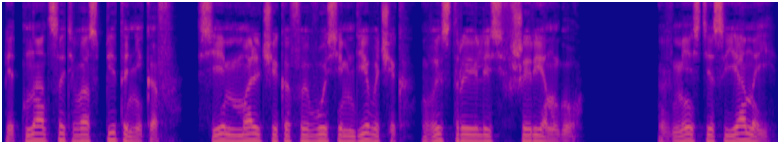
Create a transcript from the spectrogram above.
Пятнадцать воспитанников, семь мальчиков и восемь девочек выстроились в шеренгу. Вместе с Яной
